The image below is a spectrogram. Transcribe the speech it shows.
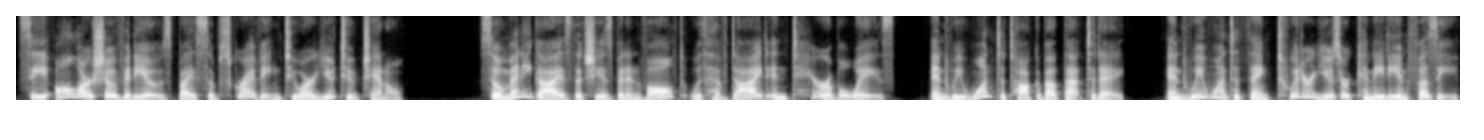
See all our show videos by subscribing to our YouTube channel. So many guys that she has been involved with have died in terrible ways, and we want to talk about that today. And we want to thank Twitter user Canadian Fuzzy,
